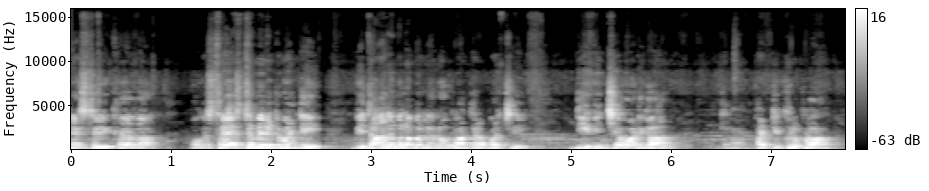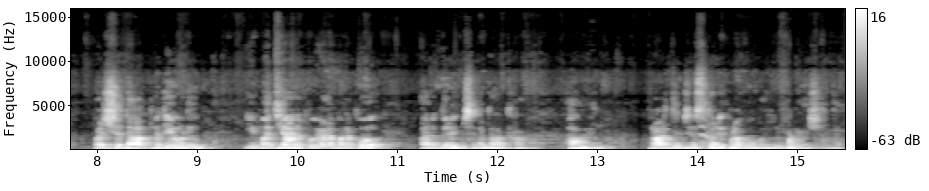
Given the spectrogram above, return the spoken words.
నెక్స్ట్ వీక్ అలా ఒక శ్రేష్టమైనటువంటి విధానముల వల్ల రూపాంతరపరిచి దీవించేవాడుగా అట్టి కృప పరిశుద్ధాత్మదేవుడు ఈ మధ్యాహ్నపు వేళ మనకు అనుగ్రహించిన గాక. ఆమె ప్రార్థన చేసుకొని ప్రభు బదులు ప్రవేశిద్దాం.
